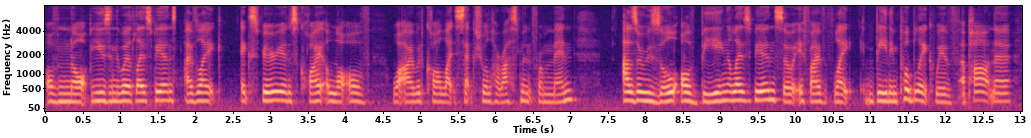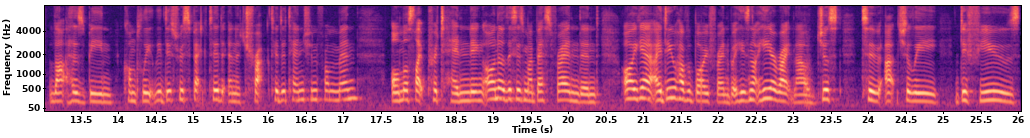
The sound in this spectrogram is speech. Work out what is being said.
of not using the word lesbians. I've like experienced quite a lot of what I would call like sexual harassment from men as a result of being a lesbian. So if I've like been in public with a partner that has been completely disrespected and attracted attention from men, almost like pretending, oh no, this is my best friend and oh yeah, I do have a boyfriend, but he's not here right now, just to actually diffuse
